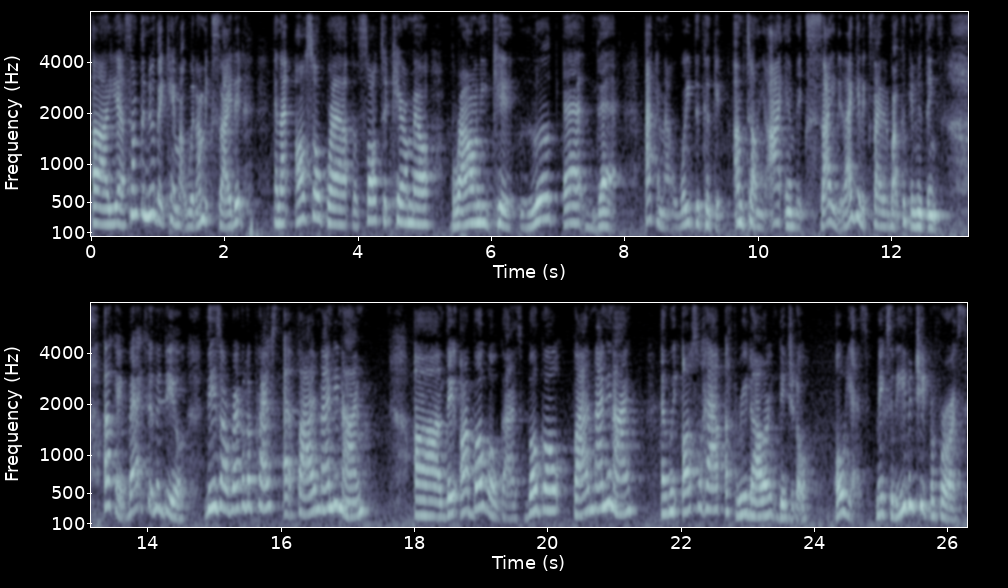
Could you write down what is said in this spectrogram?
Uh, yeah, something new they came out with. I'm excited. And I also grabbed the Salted Caramel Brownie Kit. Look at that. I cannot wait to cook it. I'm telling you, I am excited. I get excited about cooking new things. Okay, back to the deal. These are regular priced at $5.99. Uh, they are BOGO, guys. BOGO $5.99. And we also have a $3 digital. Oh, yes. Makes it even cheaper for us.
